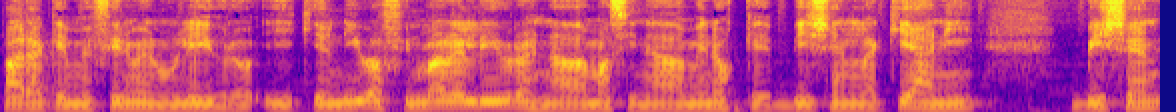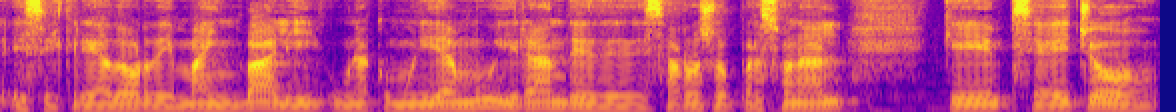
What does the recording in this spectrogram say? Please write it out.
para que me firmen un libro. Y quien iba a firmar el libro es nada más y nada menos que Vishen Lakiani. Vishen es el creador de Mind Valley, una comunidad muy grande de desarrollo personal que se ha hecho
